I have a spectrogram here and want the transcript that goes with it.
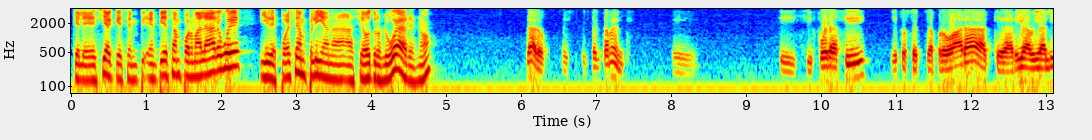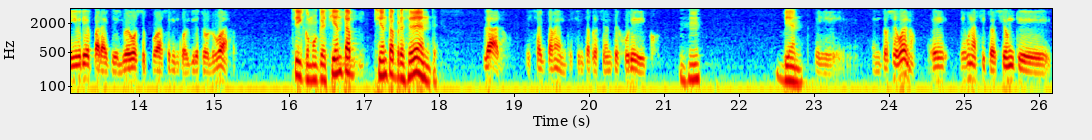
que le decía que se empiezan por Malargüe y después se amplían hacia otros lugares, ¿no? Claro, exactamente. Eh, si, si fuera así, y esto se, aprobara, quedaría vía libre para que luego se pueda hacer en cualquier otro lugar. Sí, como que sienta, sienta precedente. Claro, exactamente, sienta precedente jurídico. Bien. Eh, entonces, bueno, es, una situación que,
